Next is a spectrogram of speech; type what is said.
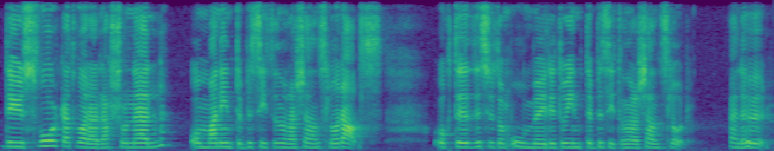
det är ju svårt att vara rationell om man inte besitter några känslor alls. Och det är dessutom omöjligt att inte besitta några känslor. Eller hur?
